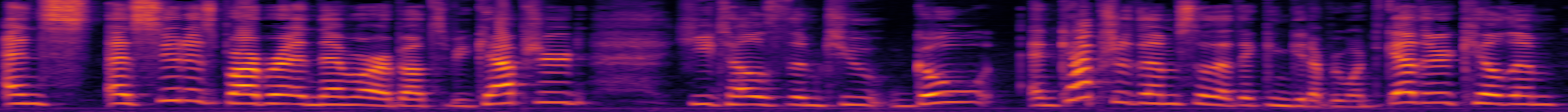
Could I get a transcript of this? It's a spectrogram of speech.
and as soon as Barbara and them are about to be captured, he tells them to go and capture them so that they can get everyone together, kill them,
